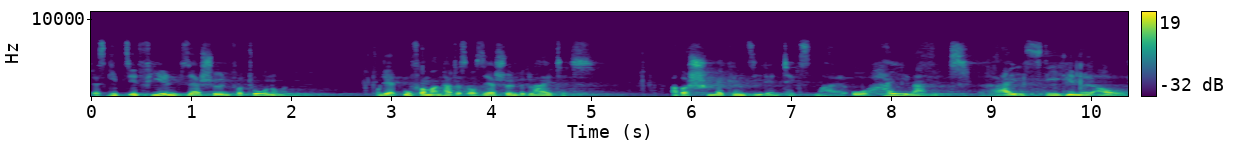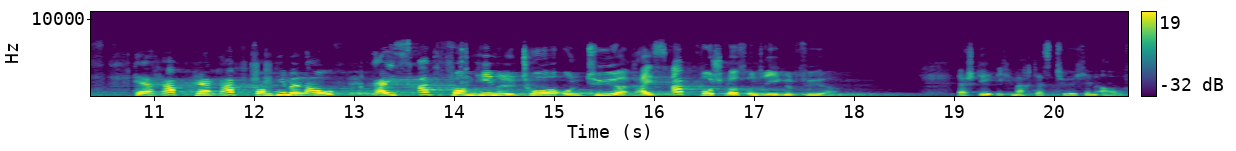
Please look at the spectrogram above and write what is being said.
Das gibt es in vielen sehr schönen Vertonungen. Und der Ufermann hat es auch sehr schön begleitet. Aber schmecken Sie den Text mal. O Heiland, reiß die Himmel auf. Herab, herab vom Himmel auf. Reiß ab vom Himmel Tor und Tür. Reiß ab, wo Schloss und Riegel für. Da steht nicht, mach das Türchen auf.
